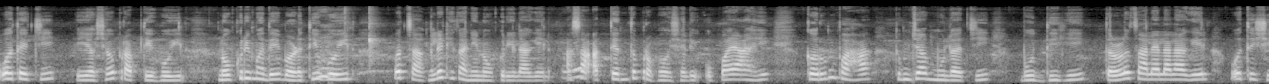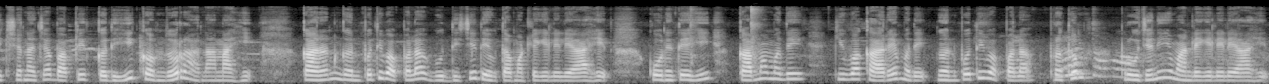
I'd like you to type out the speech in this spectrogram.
व त्याची यशप्राप्ती होईल. नोकरीमध्ये बढती होईल व चांगल्या ठिकाणी नोकरी लागेल. असा अत्यंत प्रभावशाली उपाय आहे. करून पहा तुमच्या मुलाची बुद्धी ही तरळ चालायला लागेल व ते शिक्षणाच्या बाबतीत कधीही कमजोर राहणार नाही. कारण गणपती बाप्पाला बुद्धीची देवता म्हटले गेलेले आहेत. कोणतेही कामामध्ये किंवा कार्यामध्ये गणपती बाप्पाला प्रथम पूजनीय मानले गेलेले आहेत.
